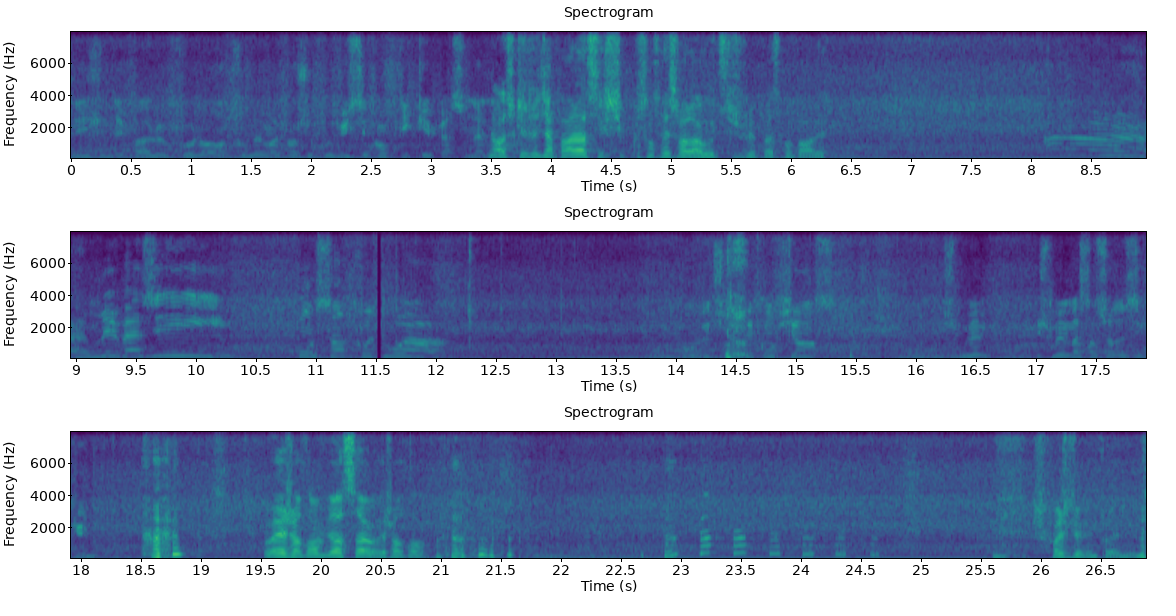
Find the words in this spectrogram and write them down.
Si je n'ai pas le volant quand je conduis, c'est compliqué personnellement. Non ce que je veux dire par là c'est que je suis concentré sur la route, je vais pas trop parler. Ah, mais vas-y Concentre-toi Bon, vu que je te fais confiance, je mets, je mets ma ceinture de sécu. Ouais j'entends bien ça ouais j'entends. je crois que je vais même pas la mienne.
